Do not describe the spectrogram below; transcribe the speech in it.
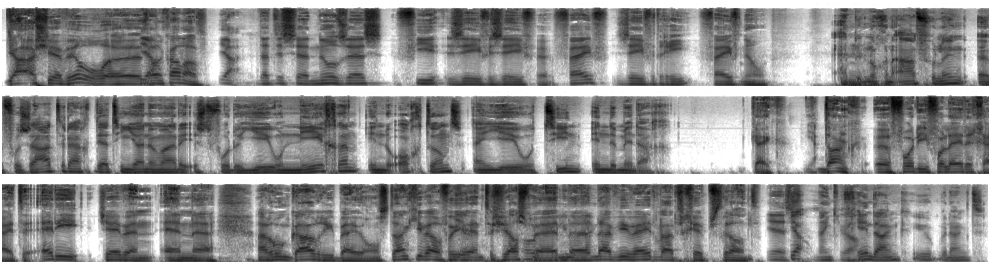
Ja, als je wil, eh, Ja. dan kan dat. Ja, dat is eh 06 477 57350. Heb ik nog een aanvulling? Eh, voor zaterdag 13 januari is het voor de JO9 in de ochtend en JO10 in de middag. Kijk, Ja. dank eh, voor die volledigheid. Eddie, Jaben en eh Haroon Gauri bij ons. Dankjewel voor je enthousiasme. ook En eh, bedankt. nou, wie weet waar het schip strandt. Yes, Ja, dankjewel. Geen dank, u ook bedankt.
